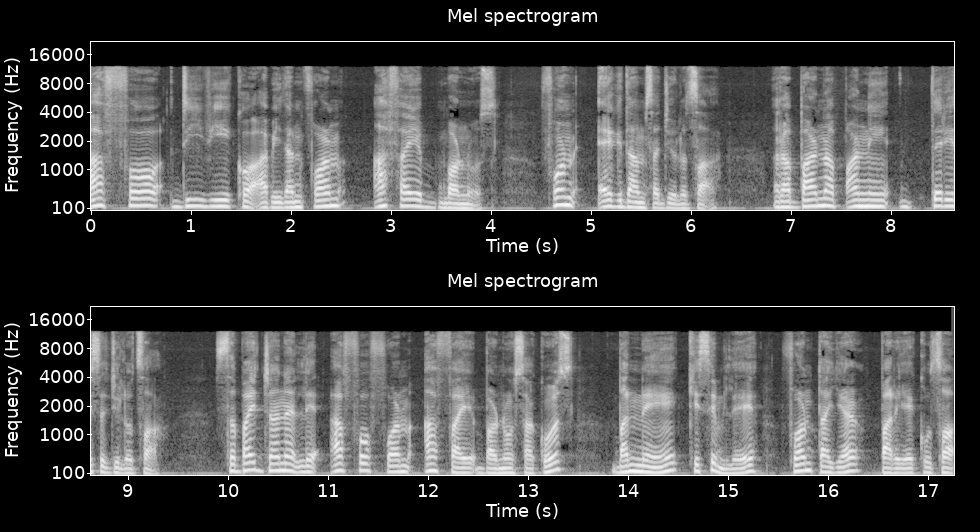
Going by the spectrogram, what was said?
आफू डिबीको आवेदन फर्म आफै भर्नुहोस्। फर्म एकदम सजिलो छ र भर्न पर्ने धेरै सजिलो छ सबैजनाले आफू फर्म आफै भर्न सकोस् भन्ने किसिमले फर्म तयार पारिएको छ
